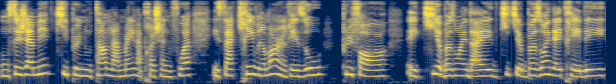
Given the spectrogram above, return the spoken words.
On ne sait jamais qui peut nous tendre la main la prochaine fois et ça crée vraiment un réseau plus fort et qui a besoin d'aide, qui, qui a besoin d'être aidé,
